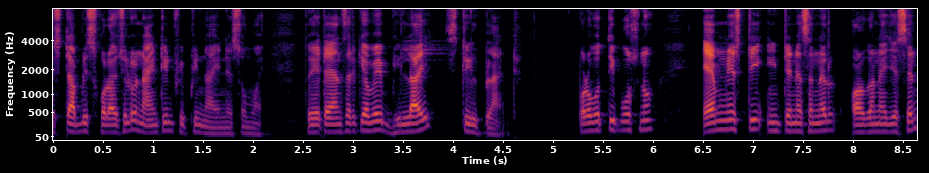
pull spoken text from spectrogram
এস্টাবলিশ করা হয়েছিল নাইনটিন ফিফটি নাইনের সময়। তো এটা অ্যান্সার কী হবে? Bhilai steel plant. পরবর্তী প্রশ্ন Amnesty International organisation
